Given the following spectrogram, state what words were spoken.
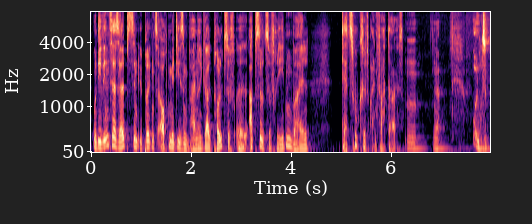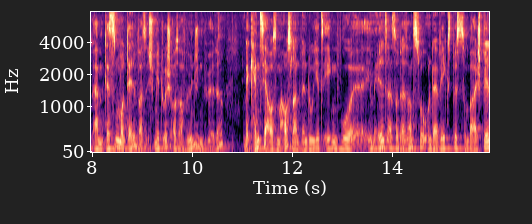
Und die Winzer selbst sind übrigens auch mit diesem Weinregal toll zu, äh, absolut zufrieden, weil der Zugriff einfach da ist. Mhm, ja. Und ähm, das ist ein Modell, was ich mir durchaus auch wünschen würde. Man kennt es ja aus dem Ausland, wenn du jetzt irgendwo äh, im Elsass oder sonst wo unterwegs bist zum Beispiel,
